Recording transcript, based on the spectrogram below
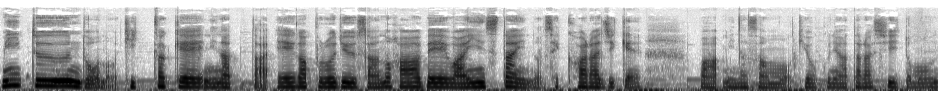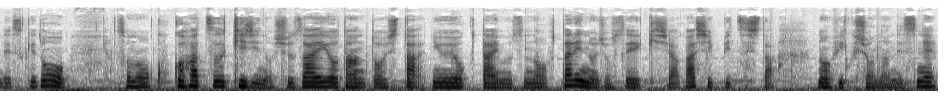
MeToo 運動のきっかけになった映画プロデューサーのハーベイ・ワインスタインのセクハラ事件は皆さんも記憶に新しいと思うんですけどその告発記事の取材を担当したニューヨーク・タイムズの2人の女性記者が執筆したノンフィクションなんですね。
